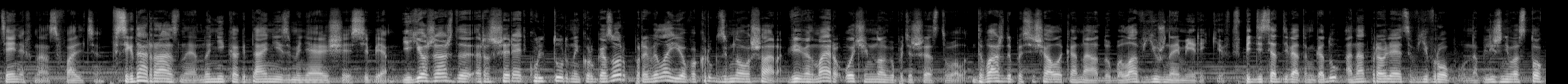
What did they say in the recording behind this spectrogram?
тенях на асфальте. Всегда разная, но никогда не изменяющая себе. Ее жажда расширять культурный кругозор провела ее вокруг земного шара. Вивен Майер очень много путешествовала. Дважды посещала Канаду, была в Южной Америке. В 59 году она отправляется в Европу, на Ближний Восток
